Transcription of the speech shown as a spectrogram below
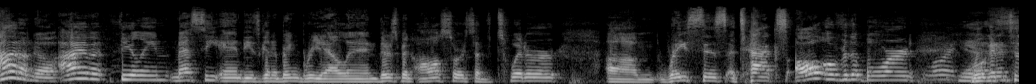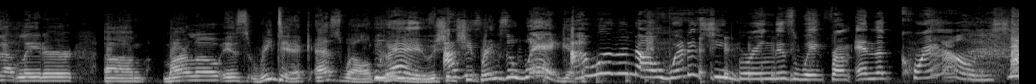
I don't know. I have a feeling Messy Andy's going to bring Brielle in. There's been all sorts of Twitter um, racist attacks all over the board. Lord, We'll get into that later. Um, Marlo is ridic as well, per Yes, usual, I and she brings a wig. I want to know where did she bring this wig from and the crown? She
